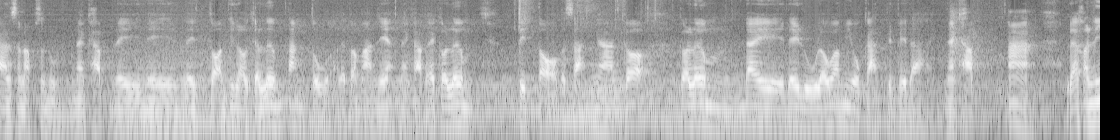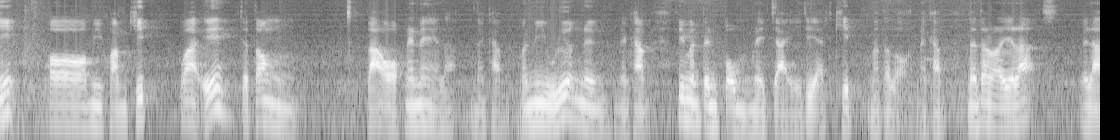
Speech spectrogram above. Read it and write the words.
การสนับสนุนนะครับในในในตอนที่เราจะเริ่มตั้งตัวอะไรประมาณนี้นะครับแล้วก็เริ่มติดต่อประสานงานก็ก็เริ่มได้ได้รู้แล้วว่ามีโอกาสเป็นไปได้นะครับอ่าแล้วคราวนี้พอมีความคิดว่าเอ๊ะจะต้องลาออกแน่ๆแล้วนะครับมันมีอยู่เรื่องหนึ่งนะครับที่มันเป็นปมในใจที่แอดคิดมาตลอดนะครับในตลอดระยะเวลา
